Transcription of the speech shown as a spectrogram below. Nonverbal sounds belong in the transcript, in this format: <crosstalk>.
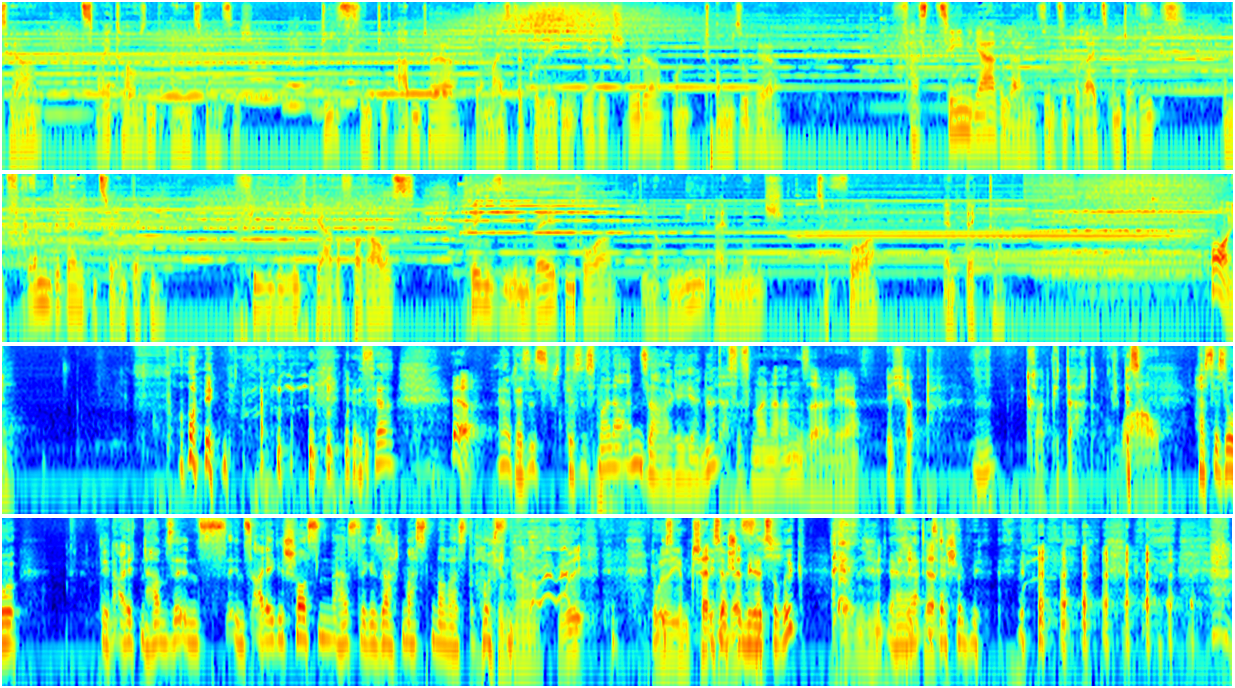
das Jahr 2021. Dies sind die Abenteuer der Meisterkollegen Erik Schröder und Tom Suhör. Fast zehn Jahre lang sind sie bereits unterwegs, um fremde Welten zu entdecken. Viele Lichtjahre voraus dringen sie in Welten vor, die noch nie ein Mensch zuvor entdeckt hat. Moin. Moin. Das ist ja, Ja, ja, das ist, das ist meine Ansage hier, ne? das ist meine Ansage, ja. Ich habe gerade gedacht, Das- wow. Hast du so, den alten haben sie ins, ins All geschossen, hast du gesagt, machst mal was draus. Genau. Will, <laughs> William ist, Shatner. ist er schon wieder zurück? Wer es nicht Ja, ja, mitgekriegt ist er hat. schon wieder. <laughs>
